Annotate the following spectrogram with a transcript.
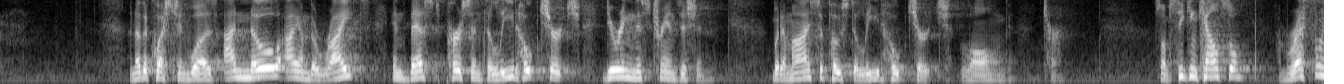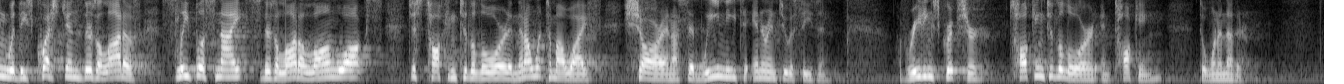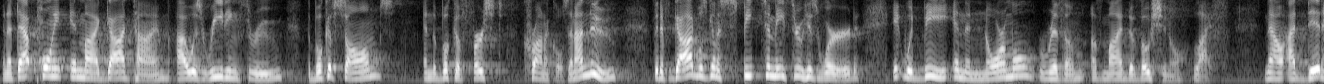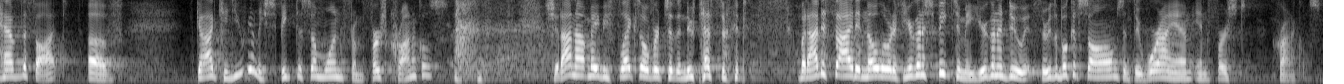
Another question was I know I am the right and best person to lead Hope Church during this transition, but am I supposed to lead Hope Church long term? So I'm seeking counsel. I'm wrestling with these questions. There's a lot of sleepless nights, there's a lot of long walks just talking to the Lord. And then I went to my wife, Shar, and I said, We need to enter into a season of reading scripture, talking to the Lord, and talking to one another. And at that point in my God time, I was reading through the book of Psalms and the book of First Chronicles. And I knew that if God was going to speak to me through His Word, it would be in the normal rhythm of my devotional life. Now, I did have the thought of, God, can you really speak to someone from First Chronicles? Should I not maybe flex over to the New Testament? but I decided, no, Lord, if you're going to speak to me, you're going to do it through the book of Psalms and through where I am in First Chronicles.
